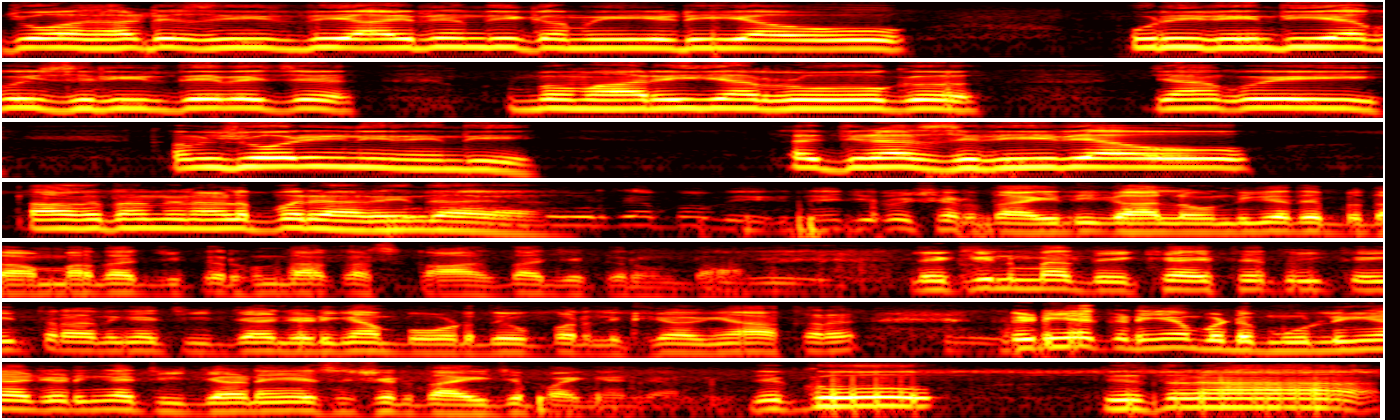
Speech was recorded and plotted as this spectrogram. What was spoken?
ਜੋ ਸਾਡੇ ਸਰੀਰ ਦੀ ਆਇਰਨ ਦੀ ਕਮੀ ਜਿਹੜੀ ਆ, ਉਹ ਪੂਰੀ ਰਹਿੰਦੀ ਆ ਕੋਈ ਸਰੀਰ ਦੇ ਵਿੱਚ ਬਿਮਾਰੀ ਜਾਂ ਰੋਗ ਜਾਂ ਕੋਈ ਕਮਜ਼ੋਰੀ ਨਹੀਂ ਰਹਿੰਦੀ। ਤੇ ਜਿਹੜਾ ਸਰੀਰ ਆ ਉਹ ਤਾਕਤਾਂ ਦੇ ਨਾਲ ਭਰਿਆ ਰਹਿੰਦਾ ਆ। ਤੌਰ ਤੇ ਆਪਾਂ ਵੇਖਦੇ ਹਾਂ ਜਦੋਂ ਸ਼ਰਦਾਈ ਦੀ ਗੱਲ ਆਉਂਦੀ ਹੈ ਤੇ ਬਦਾਮਾਂ ਦਾ ਜ਼ਿਕਰ ਹੁੰਦਾ ਕਸਕਾਸ ਦਾ ਜ਼ਿਕਰ ਹੁੰਦਾ। ਲੇਕਿਨ ਮੈਂ ਦੇਖਿਆ ਇੱਥੇ ਤੁਸੀਂ ਕਈ ਤਰ੍ਹਾਂ ਦੀਆਂ ਚੀਜ਼ਾਂ ਜਿਹੜੀਆਂ ਬੋਰਡ ਦੇ ਉੱਪਰ ਲਿਖੀਆਂ ਹੋਈਆਂ ਆਖਰ ਕਿਹੜੀਆਂ ਕਿਹੜੀਆਂ ਵਡਮੂਲੀਆਂ ਜਿਹੜੀਆਂ ਚੀਜ਼ਾਂ ਨੇ ਇਸ ਸ਼ਰਦਾਈ 'ਚ ਪਾਈਆਂ ਜਾਂਦੀਆਂ? ਦੇਖੋ ਜਿਸ ਤਰ੍ਹਾਂ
